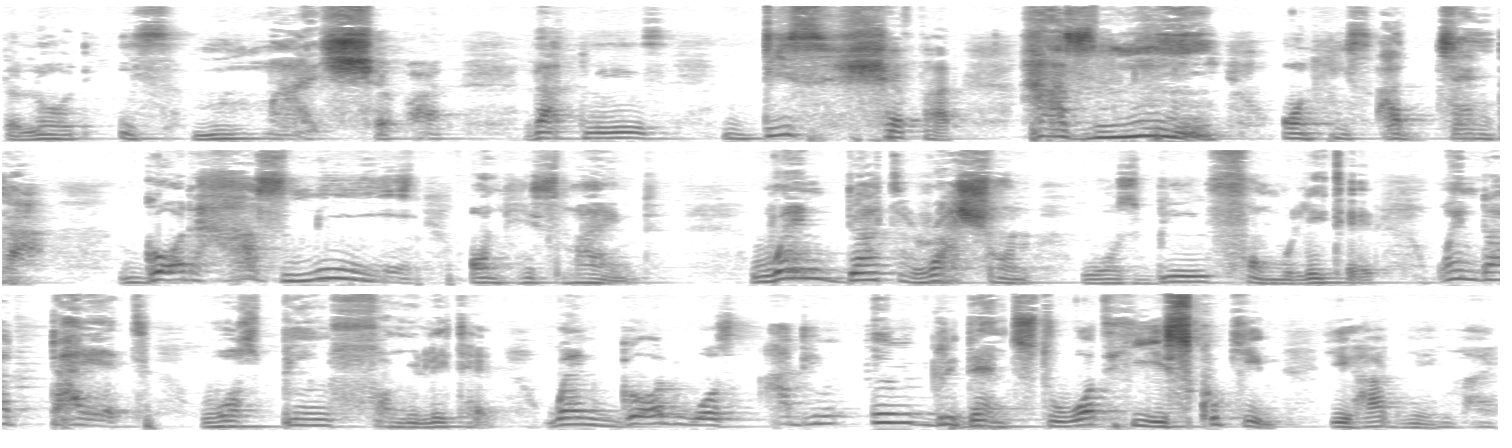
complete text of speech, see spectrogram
the Lord is my shepherd. That means this shepherd has me on his agenda. God has me on his mind when that ration was being formulated, when that diet was being formulated, when God was adding ingredients to what He is cooking, He had me in mind.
